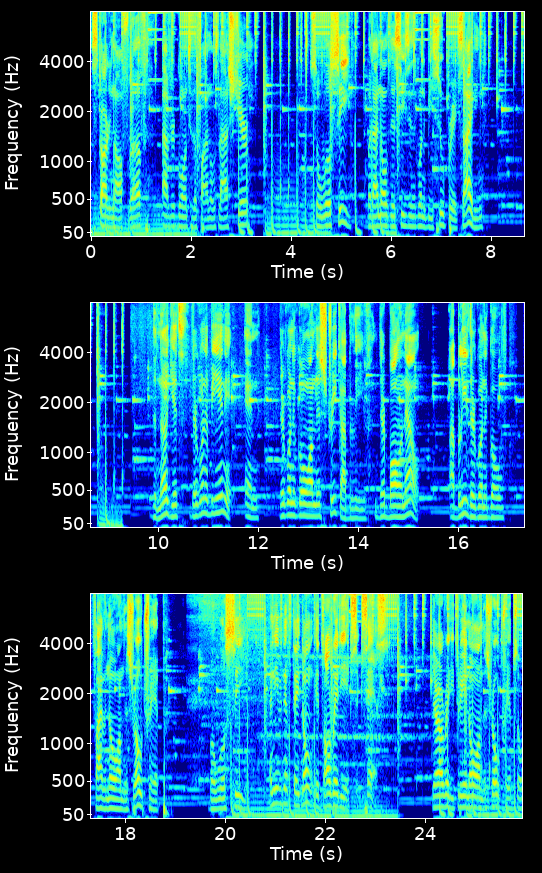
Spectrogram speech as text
starting off rough after going to the finals last year. So we'll see. But I know this season is going to be super exciting. The Nuggets, they're going to be in it. And they're going to go on this streak, I believe. They're balling out. I believe they're going to go 5 0 on this road trip. But we'll see. And even if they don't, it's already a success. They're already 3 0 on this road trip, so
